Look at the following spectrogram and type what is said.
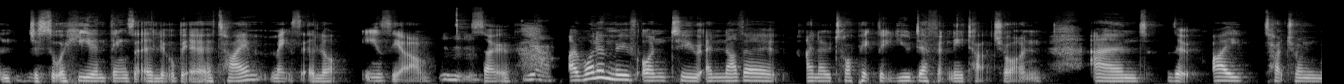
and mm-hmm. just sort of healing things a little bit at a time makes it a lot easier. Mm-hmm. So yeah. I want to move on to another I know topic that you definitely touch on and that I touch on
